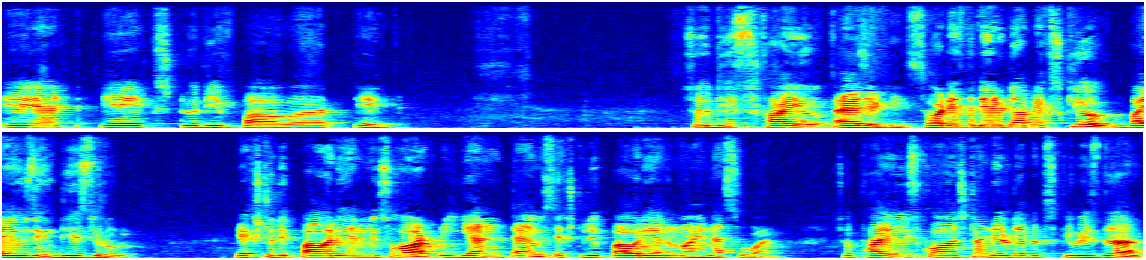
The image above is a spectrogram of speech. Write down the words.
8x to the power 8 so this 5 as it is so what is the derivative of x cube by using this rule x to the power n means what n times x to the power n minus 1 so 5 is constant derivative of x cube is the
